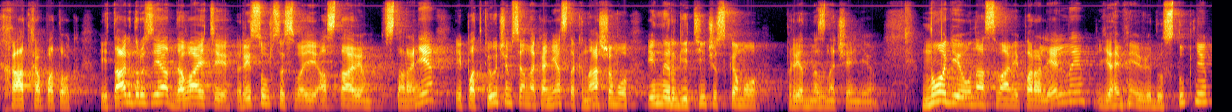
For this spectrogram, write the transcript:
хатха-поток. Итак, друзья, давайте ресурсы свои оставим в стороне и подключимся наконец-то к нашему энергетическому предназначению. Ноги у нас с вами параллельные, я имею в виду ступни.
